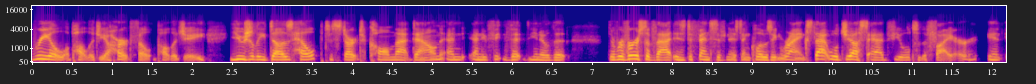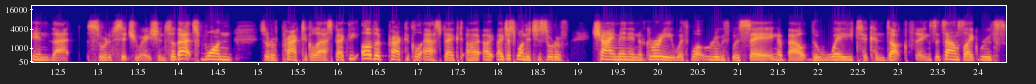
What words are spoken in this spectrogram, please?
real apology, a heartfelt apology, usually does help to start to calm that down. And, and if that, you know, that the reverse of that is defensiveness and closing ranks. That will just add fuel to the fire in, in that sort of situation. So that's one sort of practical aspect. The other practical aspect, uh, I, I, just wanted to sort of chime in and agree with what Ruth was saying about the way to conduct things. It sounds like Ruth's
